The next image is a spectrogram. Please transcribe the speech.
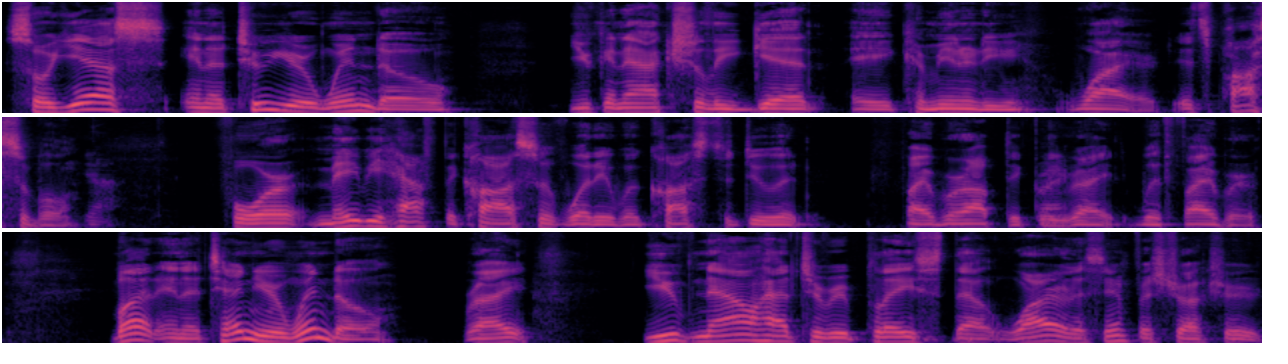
So yes, in a two-year window, you can actually get a community wired. It's possible. Yeah. For maybe half the cost of what it would cost to do it fiber optically, Right. right, with fiber. But in a 10-year window, right, you've now had to replace that wireless infrastructure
